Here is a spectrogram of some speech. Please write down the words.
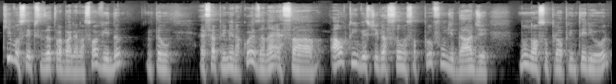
que você precisa trabalhar na sua vida. Então, essa é a primeira coisa, né, essa autoinvestigação, essa profundidade no nosso próprio interior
